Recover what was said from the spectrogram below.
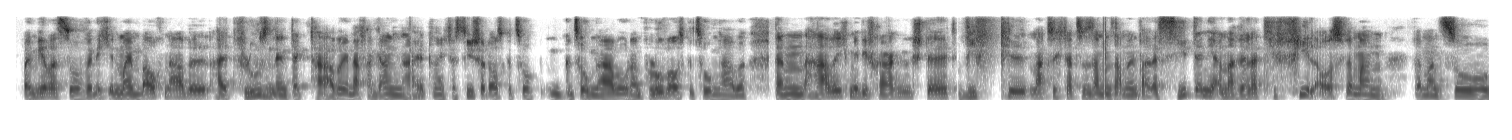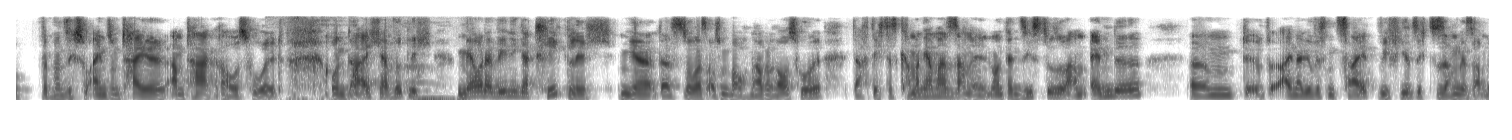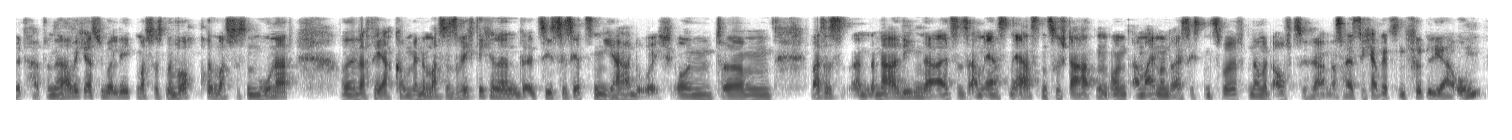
Bei mir war es so, wenn ich in meinem Bauchnabel halt Flusen entdeckt habe in der Vergangenheit, wenn ich das T-Shirt ausgezogen gezogen habe oder ein Pullover ausgezogen habe, dann habe ich mir die Frage gestellt, wie viel mag sich da zusammensammeln? Weil es sieht denn ja immer relativ viel aus, wenn man, wenn man so, wenn man sich so ein, so ein Teil am Tag rausholt. Und da ich ja wirklich mehr oder weniger täglich mir das sowas aus dem Bauchnabel raushole, dachte ich, das kann man ja mal sammeln. Und dann siehst du so am Ende ähm, einer gewissen Zeit, wie viel sich zusammengesammelt hat. Und dann habe ich erst überlegt, machst du es eine Woche, machst du es einen Monat? Und dann dachte ich, ja komm, wenn du machst es richtig und dann ziehst du es jetzt ein Jahr durch. Und ähm, was ist äh, naheliegender, als es am 1.1. zu starten und am 31.12. damit aufzuhören? Das heißt, ich habe jetzt ein Vierteljahr um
